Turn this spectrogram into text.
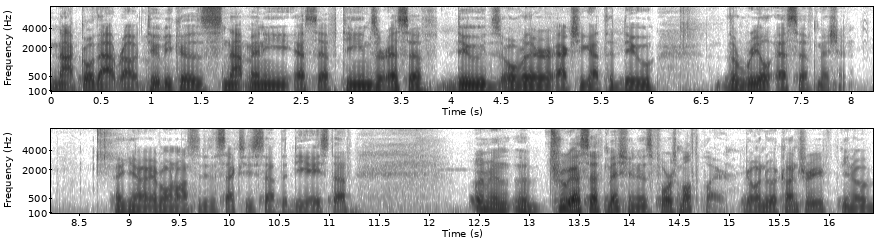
not go that route too because not many SF teams or SF dudes over there actually got to do the real SF mission. Like you know, everyone wants to do the sexy stuff, the DA stuff. I mean, the true SF mission is force multiplier. Go into a country, you know,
